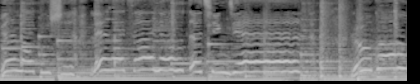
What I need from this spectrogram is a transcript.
原来不是恋爱才有的情节。如果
